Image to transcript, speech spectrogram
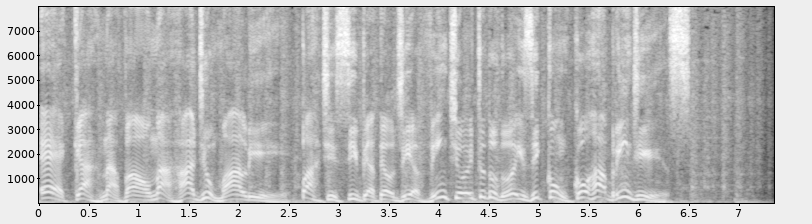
É carnaval na Rádio Mali. Participe até o dia 28 do 2 e concorra a brindes.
